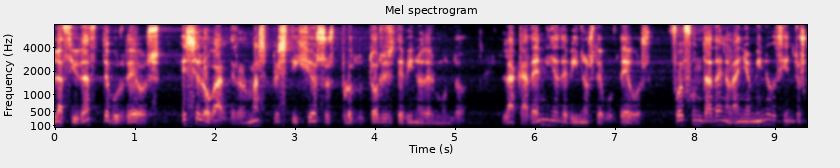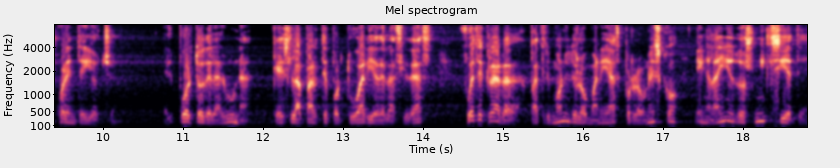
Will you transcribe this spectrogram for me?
La ciudad de Burdeos es el hogar de los más prestigiosos productores de vino del mundo. La Academia de Vinos de Burdeos fue fundada en el año 1948. El puerto de la Luna, que es la parte portuaria de la ciudad, fue declarada Patrimonio de la Humanidad por la UNESCO en el año 2007.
